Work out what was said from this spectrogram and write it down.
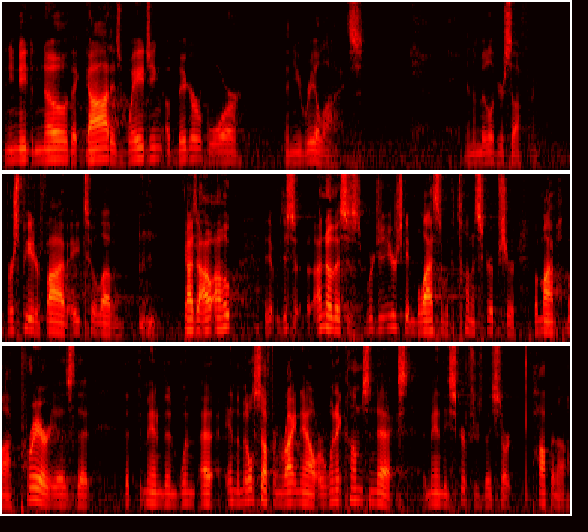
And you need to know that God is waging a bigger war than you realize in the middle of your suffering. 1 Peter 5, 8 to 11. Guys, I, I, hope, just, I know this is, just, you're just getting blasted with a ton of scripture, but my, my prayer is that, that man, then when, uh, in the middle of suffering right now, or when it comes next, that man, these scriptures, they start popping up.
